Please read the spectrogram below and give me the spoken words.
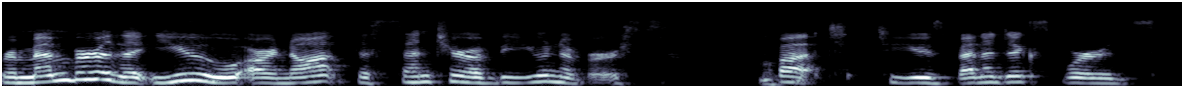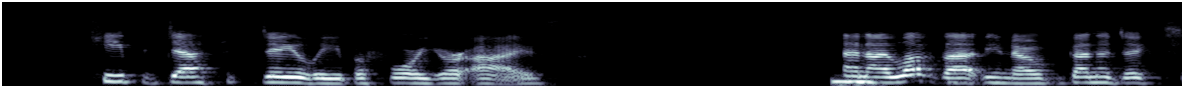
Remember that you are not the center of the universe, mm-hmm. but to use Benedict's words, keep death daily before your eyes. And mm. I love that, you know, Benedict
